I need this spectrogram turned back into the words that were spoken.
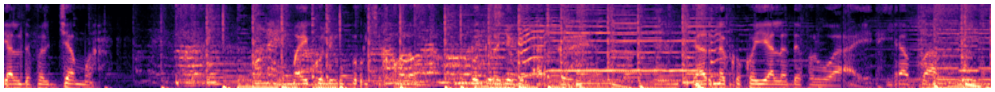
yàlla defal jàmm. May ko li mu bëgg ci xolam mu bëgg rajo bi ak. Yàlla na ko ko yàlla defal waaye yaa baax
